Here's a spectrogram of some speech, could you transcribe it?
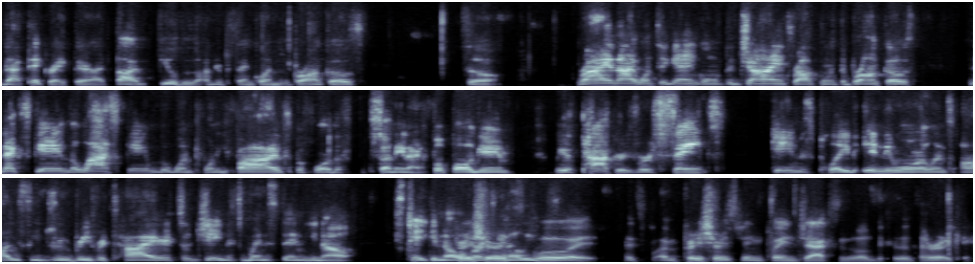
that pick right there. I thought Fields was 100% going to the Broncos. So Ryan and I, once again, going with the Giants, rocking with the Broncos. Next game, the last game, the 125s before the Sunday night football game. We have Packers versus Saints. Game is played in New Orleans. Obviously, Drew Brees retired. So Jameis Winston, you know, he's taking over. Pretty sure it's, wait, wait. It's, I'm pretty sure it's being played in Jacksonville because of the hurricane.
